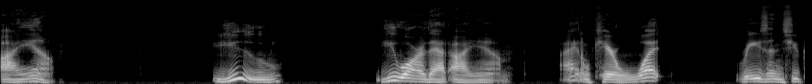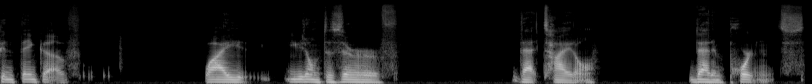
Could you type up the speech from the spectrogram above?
I am. You, you are that I am. I don't care what reasons you can think of why you don't deserve that title, that importance.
